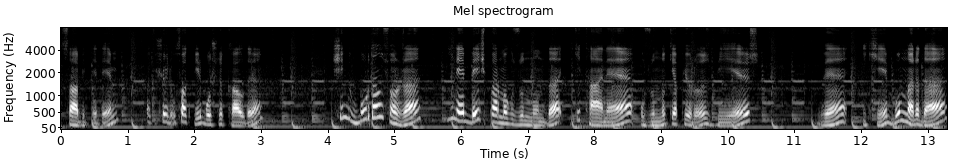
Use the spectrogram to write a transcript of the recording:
Sabitledim. Bakın şöyle ufak bir boşluk kaldı. Şimdi buradan sonra yine 5 parmak uzunluğunda iki tane uzunluk yapıyoruz. 1 ve 2. Bunları da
